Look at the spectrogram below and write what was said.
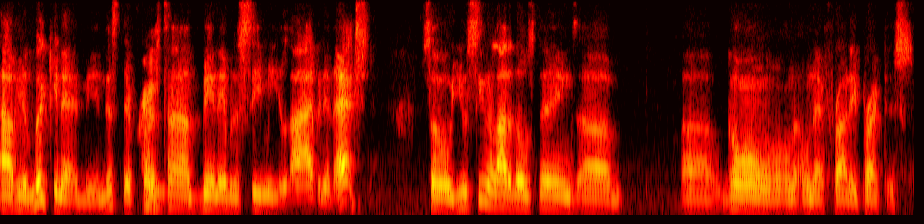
out here looking at me, and this is their first right. time being able to see me live and in action. So you've seen a lot of those things um, uh, go on, on on that Friday practice.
